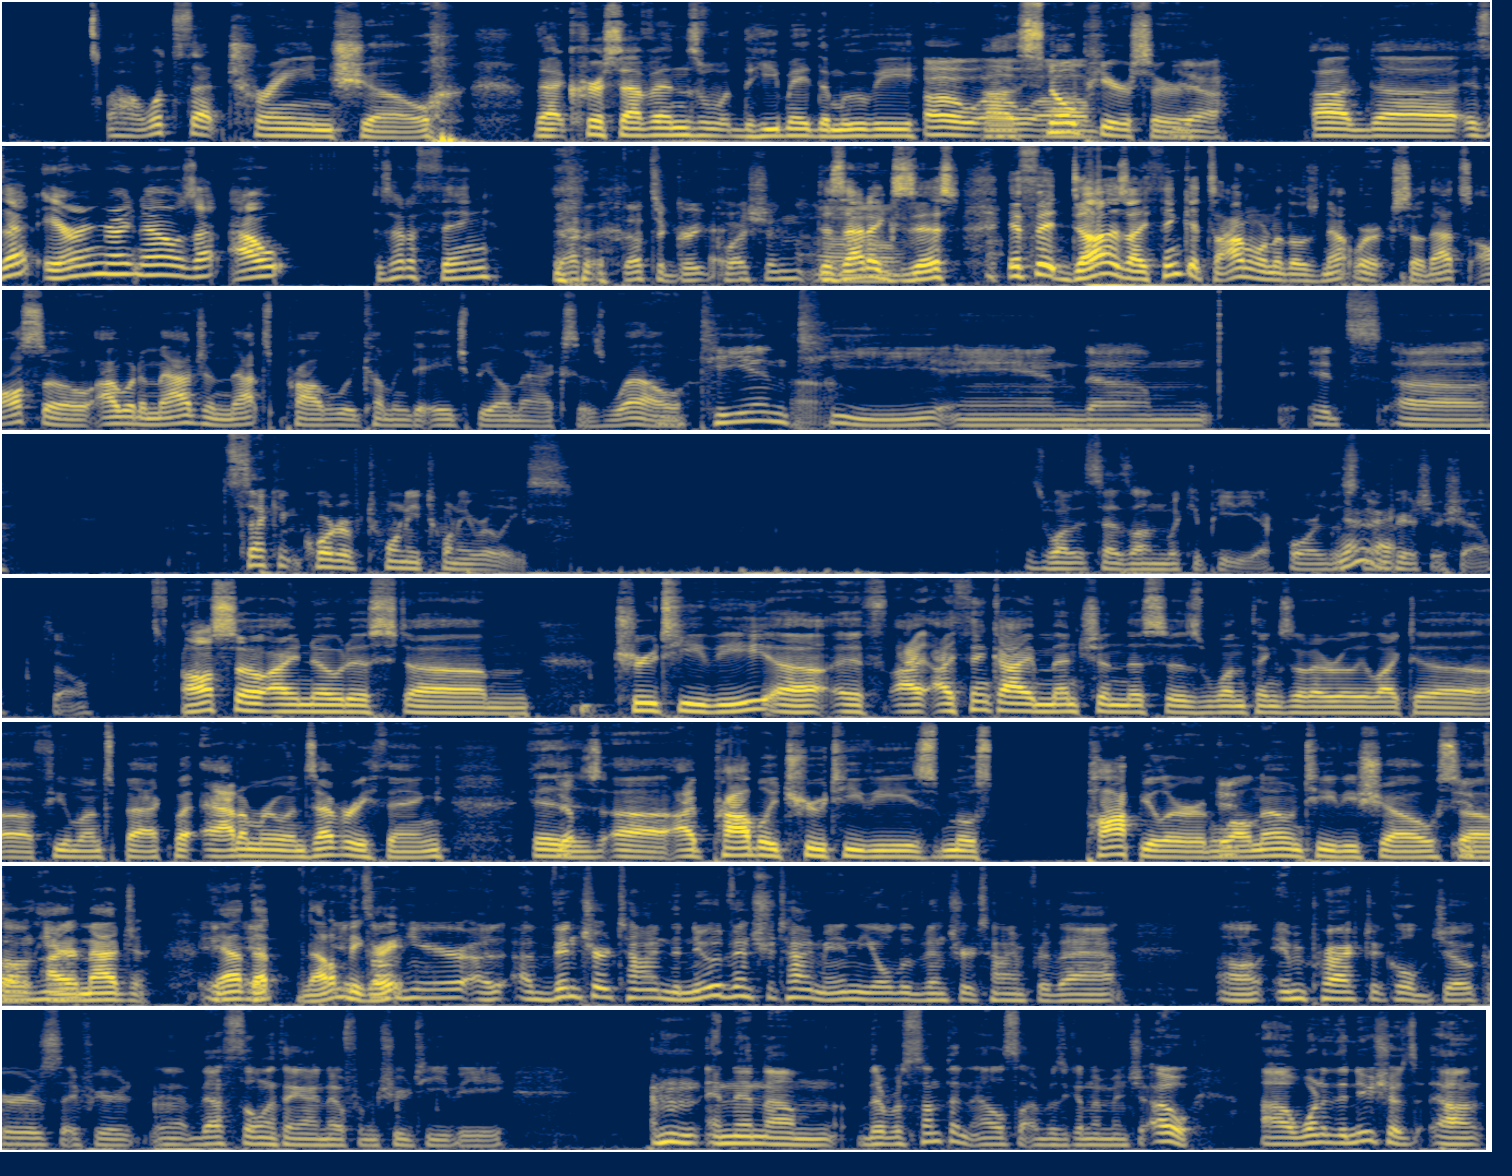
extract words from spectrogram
uh, what's that train show that Chris Evans he made the movie? Oh, uh, oh, Snowpiercer. um, yeah. Uh, the, is that airing right now? Is that out? Is that a thing? That, that's a great question. Does that Um, exist? If it does, I think it's on one of those networks. So that's also, I would imagine that's probably coming to HBO Max as well. TNT and um, it's uh, second quarter of 2020 release. Is what it says on Wikipedia for the All right. Snowpiercer show. So Also, I noticed um, truTV. Uh, if I, I think I mentioned this as one things that I really liked a, a few months back, but Adam ruins everything is uh, I probably truTV's most popular and well known TV show. So on I imagine, yeah, It- that that'll be great. On here, uh, Adventure Time, the new Adventure Time, and the old Adventure Time for that. Uh, Impractical Jokers. If you're, uh, that's the only thing I know from truTV. and then um, there was something else I was going to mention. Oh, uh, one of the new shows. Uh,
